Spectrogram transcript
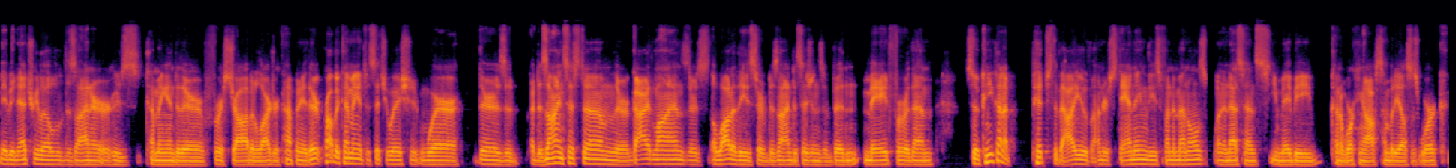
maybe an entry level designer who's coming into their first job at a larger company, they're probably coming into a situation where there's a, a, design system, there are guidelines, there's a lot of these sort of design decisions have been made for them. So, can you kind of pitch the value of understanding these fundamentals when, in essence, you may be kind of working off somebody else's work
